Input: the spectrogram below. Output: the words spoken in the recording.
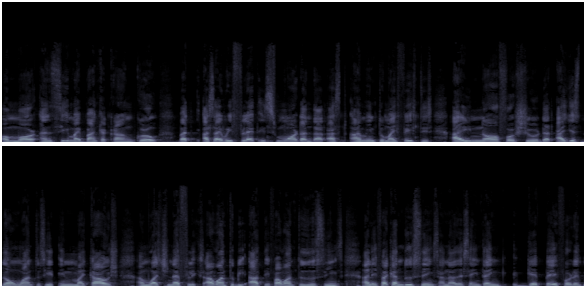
or more and see my bank account grow. But as I reflect, it's more than that. As I'm into my 50s, I know for sure that I just don't want to sit in my couch and watch Netflix. I want to be active. I want to do things. And if I can do things and at the same time get paid for them,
